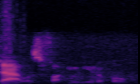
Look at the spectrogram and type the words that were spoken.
That was fucking beautiful.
